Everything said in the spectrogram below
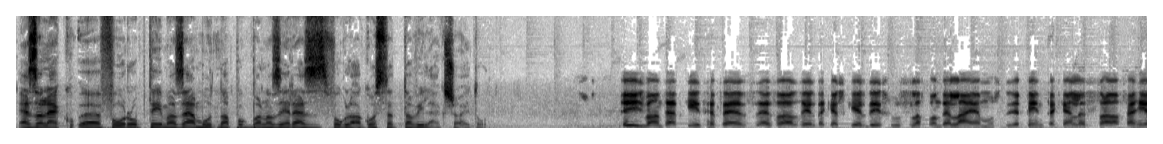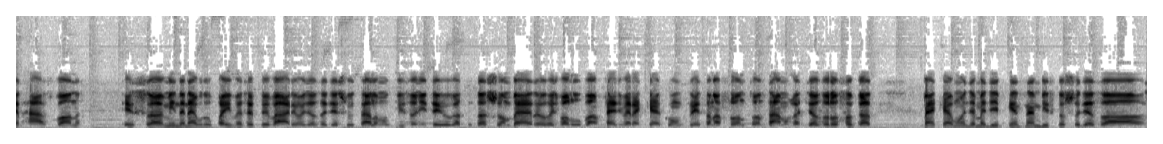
Ez a legforróbb téma az elmúlt napokban, azért ez foglalkoztatta a világ sajtót. Így van, tehát két hete ez, ez az érdekes kérdés. Ursula von der Leyen most ugye pénteken lesz a Fehérházban, és minden európai vezető várja, hogy az Egyesült Államok bizonyítékokat mutasson be erről, hogy valóban fegyverekkel konkrétan a fronton támogatja az oroszokat. Meg kell mondjam egyébként nem biztos, hogy ez a,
